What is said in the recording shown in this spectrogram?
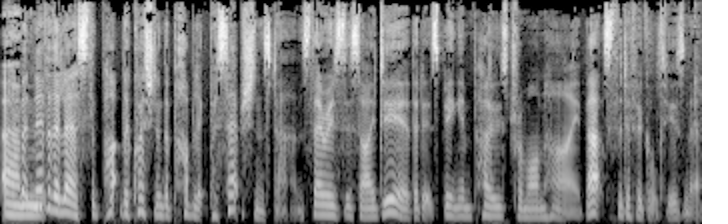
Um, but nevertheless, the the question of the public perception stands. There is this idea that it's being imposed from on high. That's the difficulty, isn't it?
